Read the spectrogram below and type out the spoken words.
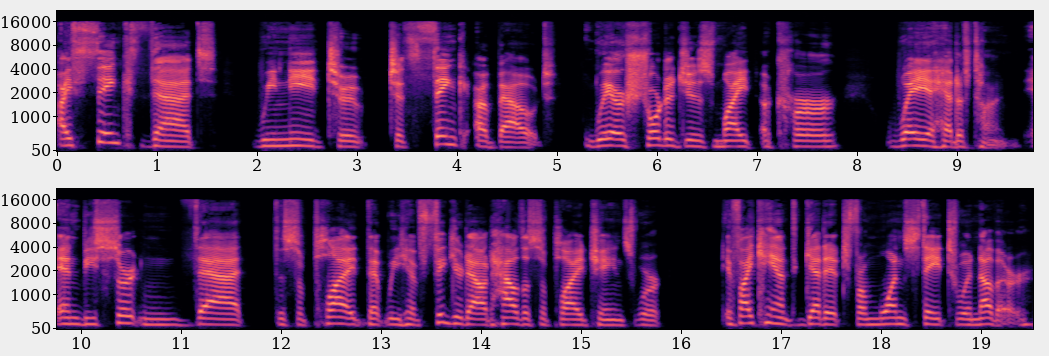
I think that we need to to think about where shortages might occur way ahead of time and be certain that the supply that we have figured out how the supply chains work if I can't get it from one state to another,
